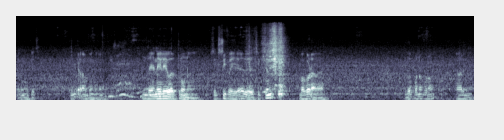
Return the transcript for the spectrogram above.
கலங்க. ஓகேச்சு இங்கே கிளம்ப இந்த எண்ணெயிலே வறுத்துருவோம் நாங்கள் சிக்ஸ்டி ஃபைவ் அது சிக்கன் பகோடாவை? ஏதோ பண்ண போகிறோம் பாருங்கள்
